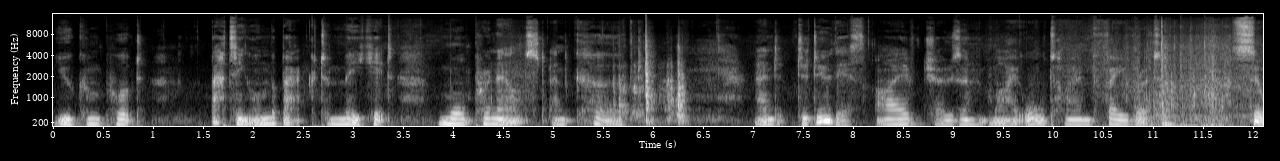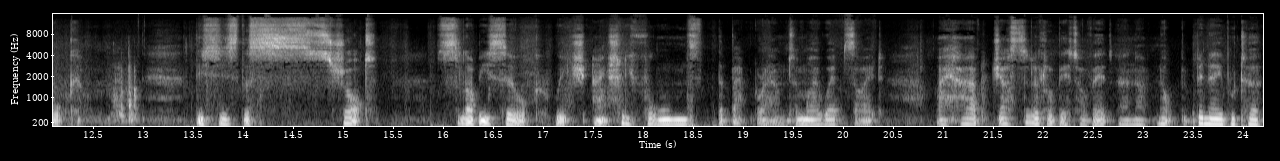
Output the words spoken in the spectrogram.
you can put batting on the back to make it more pronounced and curved. And to do this, I've chosen my all-time favourite silk. This is the Shot Slubby Silk, which actually forms the background to my website. I have just a little bit of it and I've not been able to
